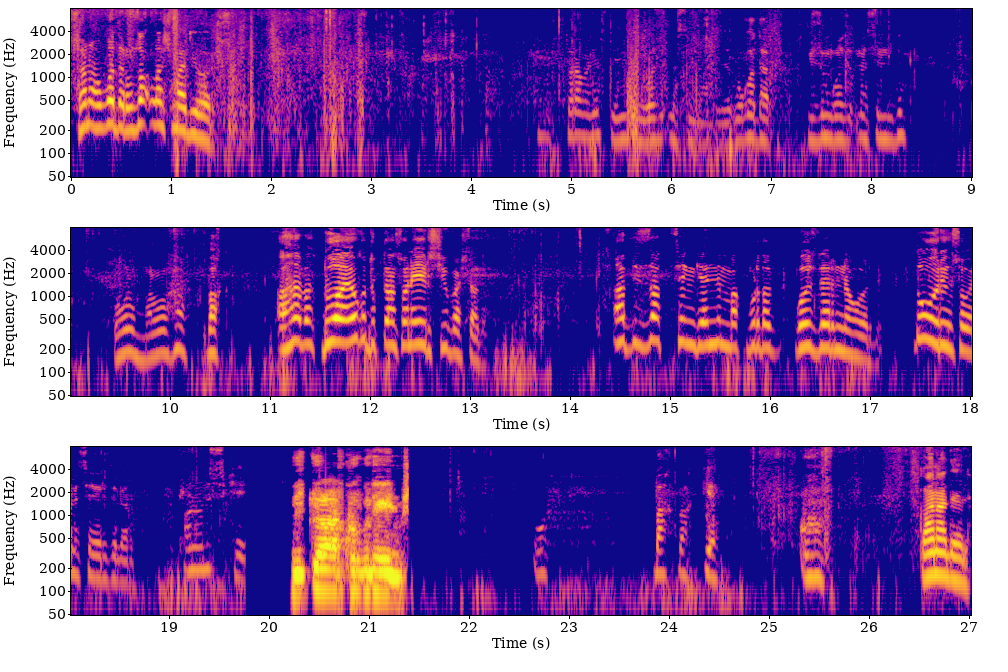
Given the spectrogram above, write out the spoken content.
Sana o kadar uzaklaşma diyoruz. Şu tarafa geç de yüzüm gözükmesin ya. O kadar yüzüm gözükmesin dedim. Oğlum vallahi bak. Aha bak duayı okuduktan sonra şey başladı. Abi bizzat sen kendin bak burada gözlerinle gördün. Doğruyu söyle seyircilerim. Ananı sikeyim. Videolar kurgu değilmiş. Bak bak gel. Aha. Kana değil.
